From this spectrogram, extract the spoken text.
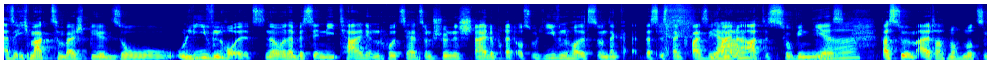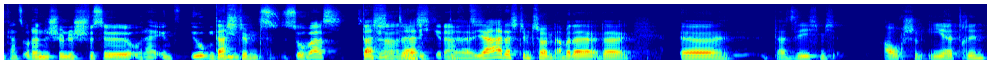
also ich mag zum Beispiel so Olivenholz, ne? Und dann bist du in Italien und holst dir halt so ein schönes Schneidebrett aus Olivenholz und dann, das ist dann quasi Ja. meine Art des Souvenirs, ja, was du im Alltag noch nutzen kannst oder eine schöne Schüssel oder irgend, irgendwie Das stimmt. sowas. das, ne? Das, da, ja, das stimmt schon, aber da, da, äh, da sehe ich mich auch schon eher drin.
